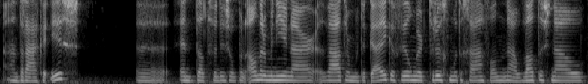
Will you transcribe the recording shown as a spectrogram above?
aan het raken is. Eh, en dat we dus op een andere manier naar water moeten kijken. Veel meer terug moeten gaan van, nou, wat is nou,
